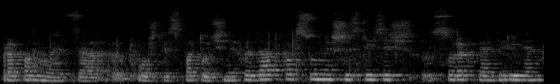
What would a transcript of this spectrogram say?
пропонується е, кошти з поточних видатків в сумі 6 тисяч 45 гривень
